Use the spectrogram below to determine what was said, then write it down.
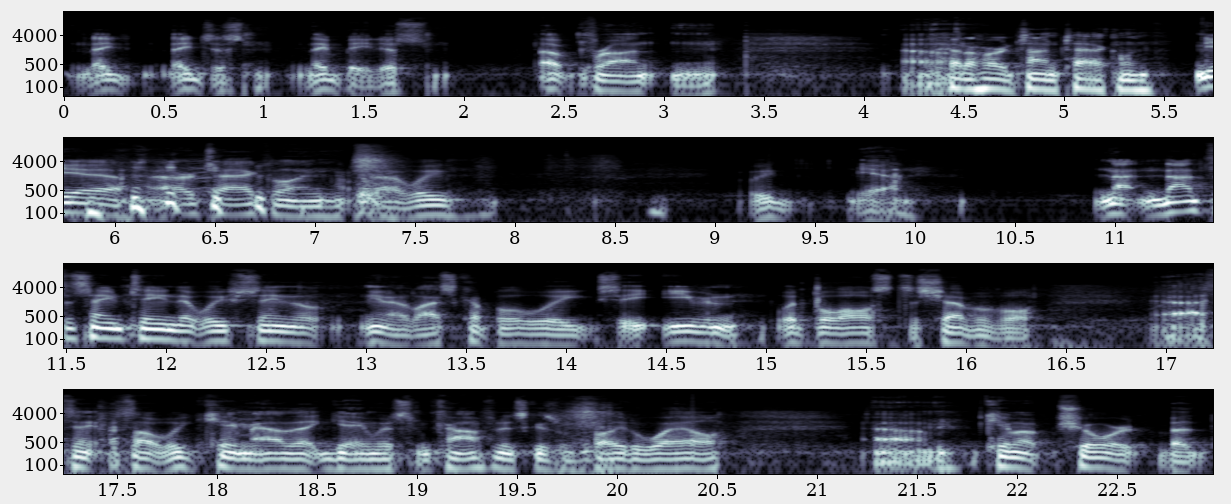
They they just they beat us up front and Had a hard time tackling. Yeah, our tackling. Uh, we, we, yeah, not not the same team that we've seen the you know last couple of weeks. E- even with the loss to Chevrolet, uh, I think I thought we came out of that game with some confidence because we played well. Um, came up short, but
